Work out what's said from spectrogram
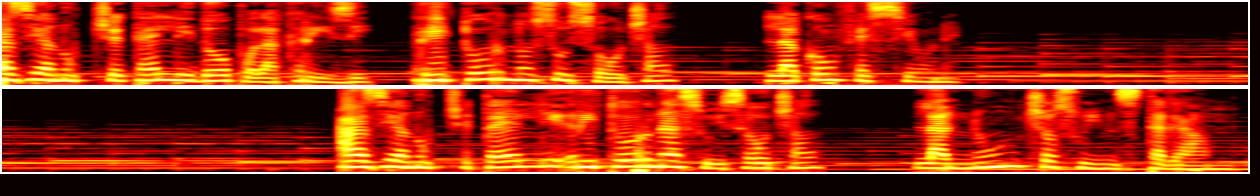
Asia Nuccetelli dopo la crisi, ritorno sui social? La confessione. Asia Nuccetelli ritorna sui social? L'annuncio su Instagram.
